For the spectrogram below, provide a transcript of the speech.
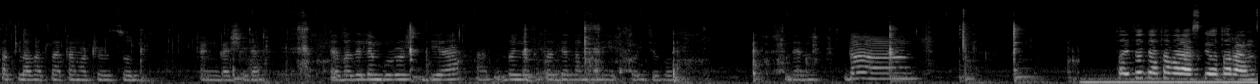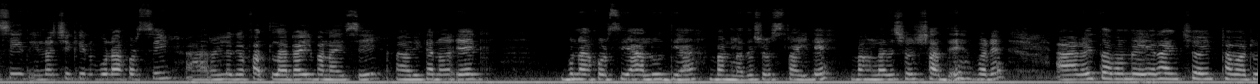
পাতলা পাতলা টমাটোর ঝোল টাঙ্গা শিরা। এর বাদে লেম্বু রস দিয়া, আর ধনিয়া পাতা দিলাম মানে হয়ে যাব। দেন, ডান। তাই তো দেখাবার আজকে অত রাঁধছি ইনো চিকেন বুনা করছি, আর ওই লগে পাতলা ডাইল বানাইছি। আর এখানে এগ বুনা করছি, আলু দিয়া, বাংলাদেশের স্টাইলে বাংলাদেশের স্বাদে একবারে আর ওই তো আমার মেয়ের আনছে ওই টমাটো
